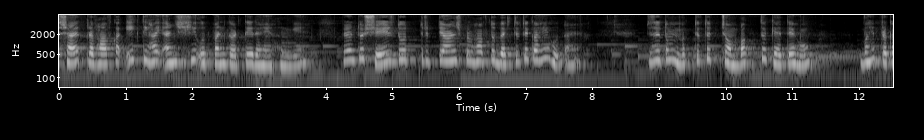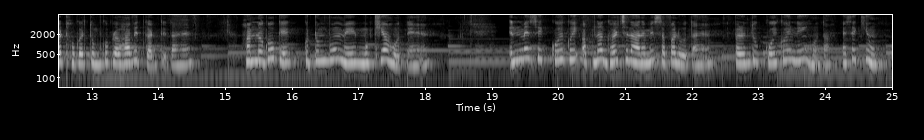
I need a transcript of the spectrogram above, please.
शायद प्रभाव का एक तिहाई अंश ही उत्पन्न करते रहे होंगे। परंतु शेष दो तृतीयांश प्रभाव तो व्यक्तित्व का ही होता है। जिसे तुम व्यक्तित्व चौंबक्त कहते हो, वही प्रकट होकर तुमको प्रभावित कर देता है। हम लोगों के कुटुंबों में मुखिया होते हैं। इनमें से कोई कोई अपना घर चलाने में सफल होता है, परंतु कोई कोई नहीं होता। ऐसा क्यों?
